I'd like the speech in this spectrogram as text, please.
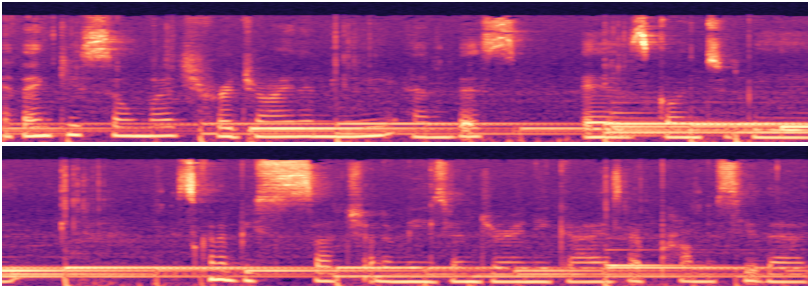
I thank you so much for joining me, and this is going to be it's going to be such an amazing journey, guys. I promise you that.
